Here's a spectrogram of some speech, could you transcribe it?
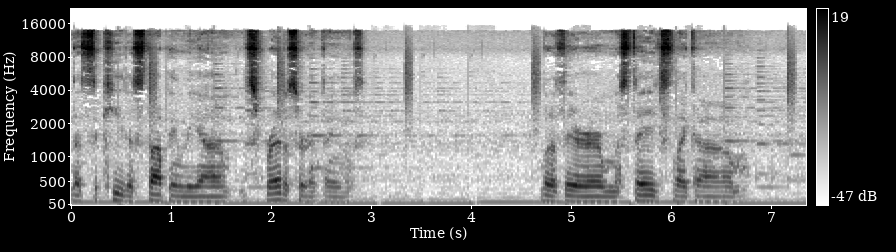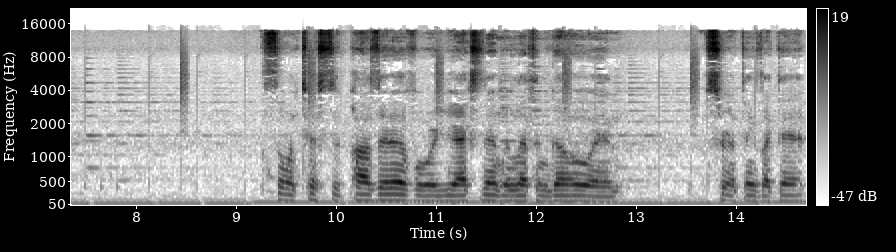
that's the key to stopping the um, spread of certain things. But if there are mistakes like um, someone tested positive or you accidentally let them go and certain things like that,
